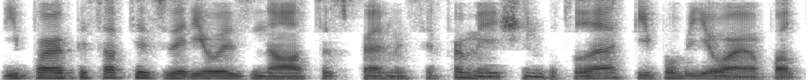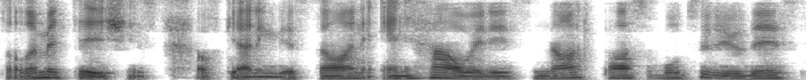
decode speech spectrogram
The purpose of this video is not to spread misinformation, but to let people be aware about the limitations of getting this done and how it is not possible to do this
